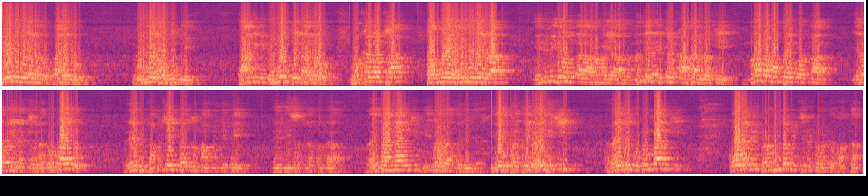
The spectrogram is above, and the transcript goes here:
ఏడు వేల రూపాయలు విడుదలవుతుంది దానికి నెల్లూరు జిల్లాలో ఒక లక్ష తొంభై ఐదు వేల ఎనిమిది వందల అరవై ఆరు మంది రైతుల ఖాతాల్లోకి నూట ముప్పై కోట్ల ఇరవై లక్షల రూపాయలు రేపు జమ చేయబోతున్నామని చెప్పి నేను ఈ సందర్భంగా రైతాంగానికి మీ ద్వారా తెలియజేస్తాను ఇదే ప్రతి రైతుకి రైతు కుటుంబానికి కూటమి ప్రభుత్వం ఇచ్చినటువంటి వాగ్దానం.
